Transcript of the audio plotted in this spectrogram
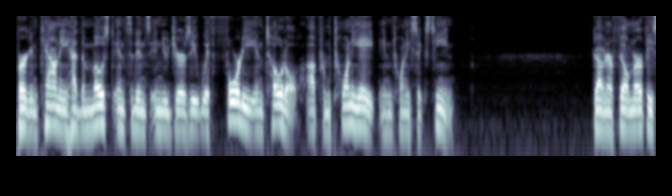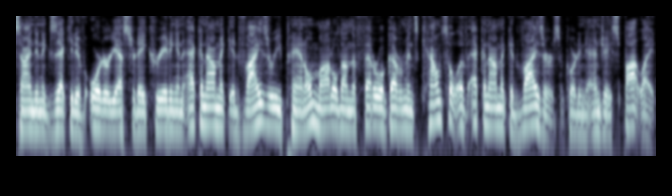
Bergen County had the most incidents in New Jersey, with 40 in total, up from 28 in 2016. Governor Phil Murphy signed an executive order yesterday creating an economic advisory panel modeled on the federal government's Council of Economic Advisors, according to NJ Spotlight.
